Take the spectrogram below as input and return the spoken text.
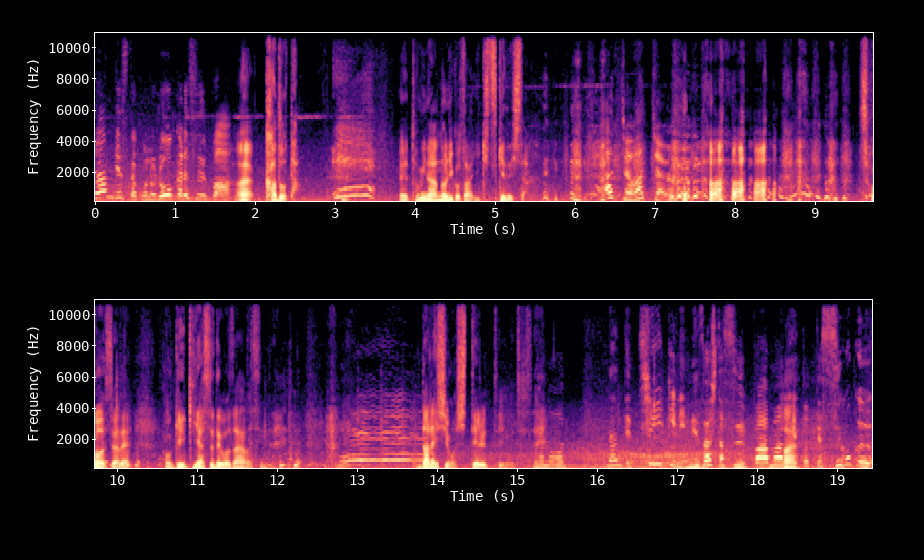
何ですかこのローカルスーパあ角田、えー。富永典子さん行きつけでした。ーあっちゃうあっちゃう。そうですよね。もう激安でございますんで。へ誰しも知ってるっていうですね。ーこのなんて地域に根ざしたスーパーマーケットってすごく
